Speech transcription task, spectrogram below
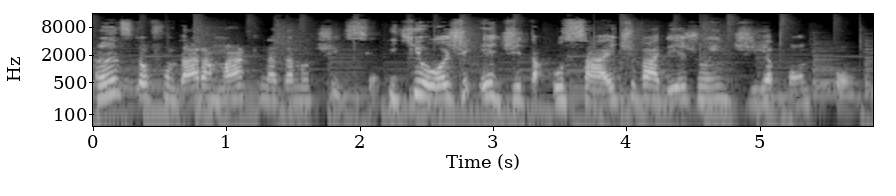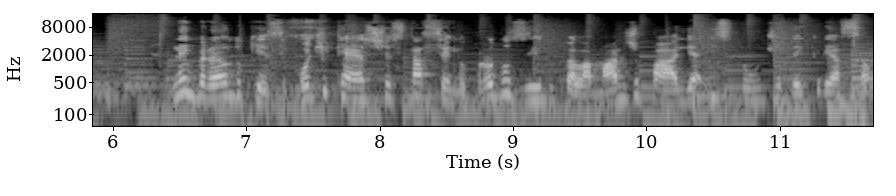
antes de eu fundar a Máquina da Notícia, e que hoje edita o site varejoemdia.com. Lembrando que esse podcast está sendo produzido pela Mar de Palha Estúdio de Criação.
